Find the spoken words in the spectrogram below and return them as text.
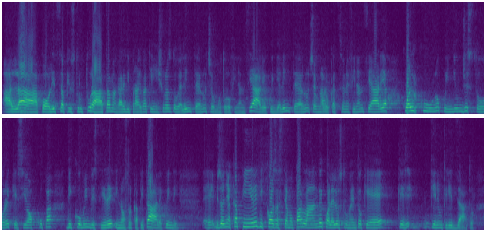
alla polizza più strutturata, magari di private insurance, dove all'interno c'è un motore finanziario, quindi all'interno c'è un'allocazione finanziaria, qualcuno, quindi un gestore che si occupa di come investire il nostro capitale. Quindi eh, bisogna capire di cosa stiamo parlando e qual è lo strumento che, è, che viene utilizzato.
